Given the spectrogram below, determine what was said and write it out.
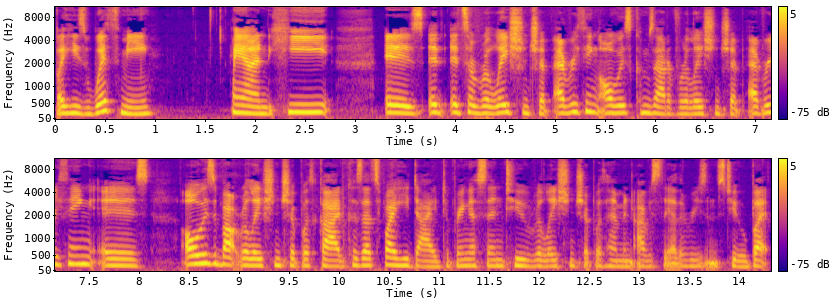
but He's with me and He is it, it's a relationship. Everything always comes out of relationship. Everything is always about relationship with God because that's why he died to bring us into relationship with him and obviously other reasons too. But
